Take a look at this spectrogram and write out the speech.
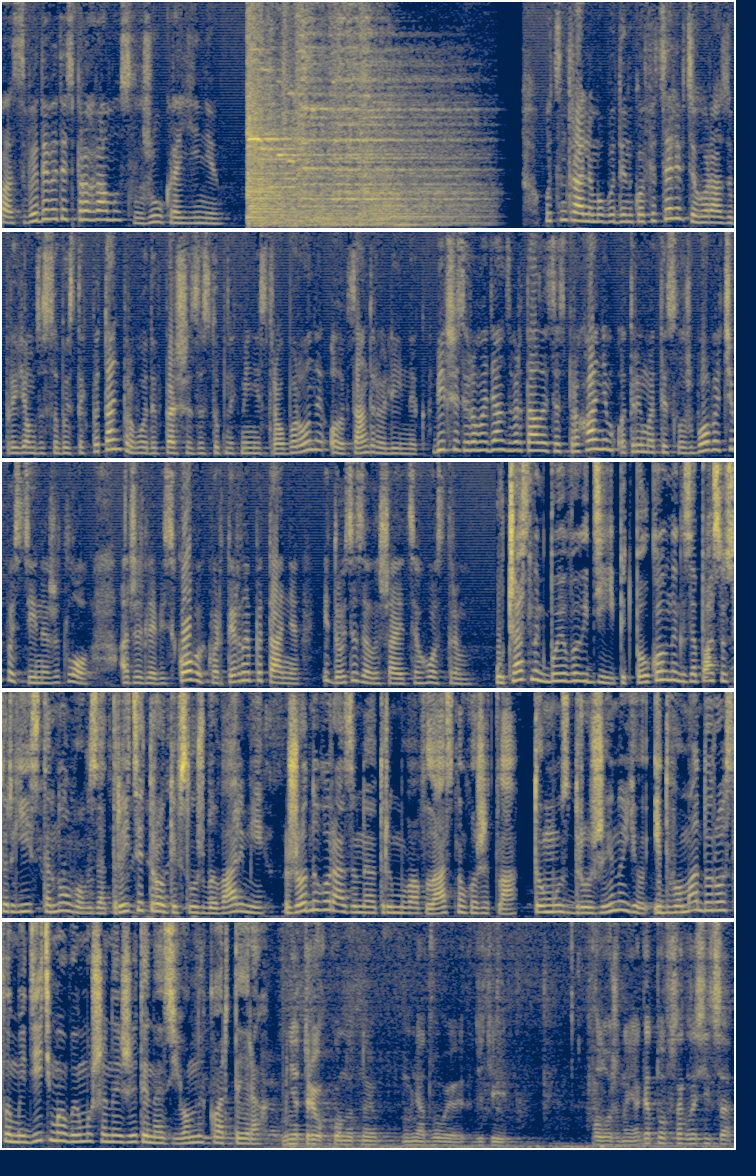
Вас! Ви дивитесь програму Служу Україні. У центральному будинку офіцерів цього разу прийом з особистих питань проводив перший заступник міністра оборони Олександр Олійник. Більшість громадян зверталися з проханням отримати службове чи постійне житло, адже для військових квартирне питання і досі залишається гострим. Учасник бойових дій, підполковник запасу Сергій Становов за 30 років служби в армії жодного разу не отримував власного житла. Тому з дружиною і двома дорослими дітьми вимушений жити на зйомних квартирах. Мне трехкомнатную, у меня двое детей положено. Я готов согласиться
